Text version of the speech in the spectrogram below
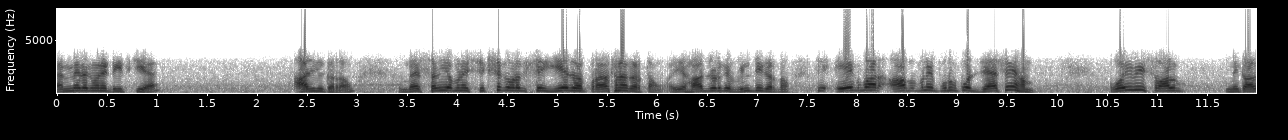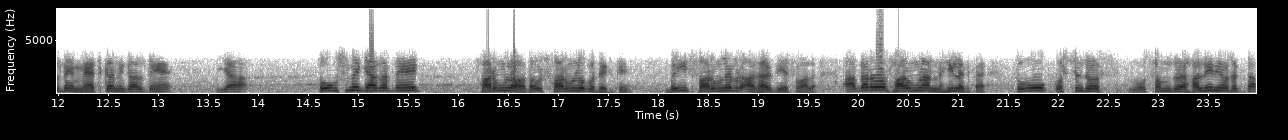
एमए तक मैंने टीच किया है, आज भी कर रहा हूँ, मैं सभी अपने शिक्षक वर्ग से ये जो प्रार्थना करता हूँ, ये हाथ जोड़ के विनती करता हूँ कि एक बार आप अपने प्रूफ को जैसे हम, कोई भी सवाल निकालते हैं, मैथ का निकालते हैं, या तो उसमें क्या करते हैं, एक फार्मूला होता है, उस फार्मूले को देखते हैं भाई, इस फार्मूले पर आधारित ये सवाल है। अगर वो फार्मूला नहीं लगता है तो वो क्वेश्चन जो वो सम जो है, हल ही नहीं हो सकता।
